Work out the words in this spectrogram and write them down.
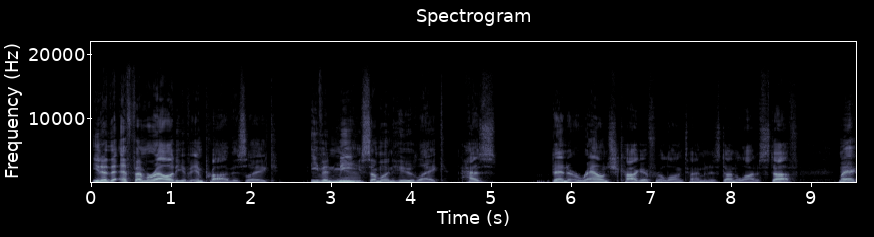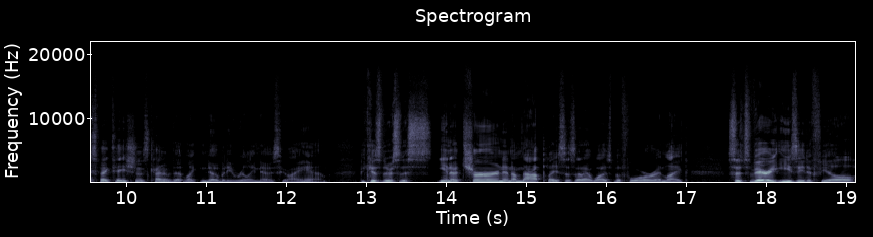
you know the ephemerality of improv is like even me Yeah. someone who like has been around chicago for a long time and has done a lot of stuff my expectation is kind of that like nobody really knows who i am because there's this you know churn and i'm not places that i was before and like so it's very easy to feel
